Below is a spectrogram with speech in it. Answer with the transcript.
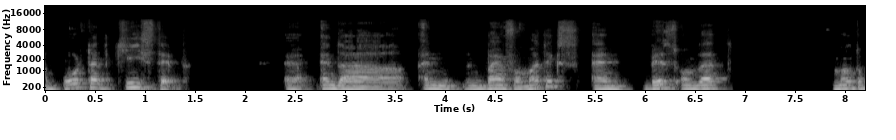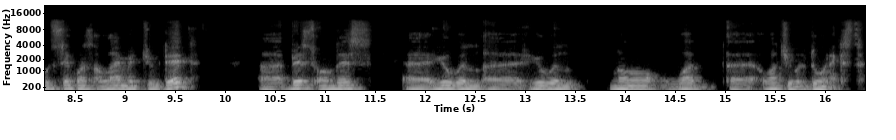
important key step uh, the, in, in bioinformatics. And based on that multiple sequence alignment you did, uh, based on this, uh, you will uh, you will know what what you will do next.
